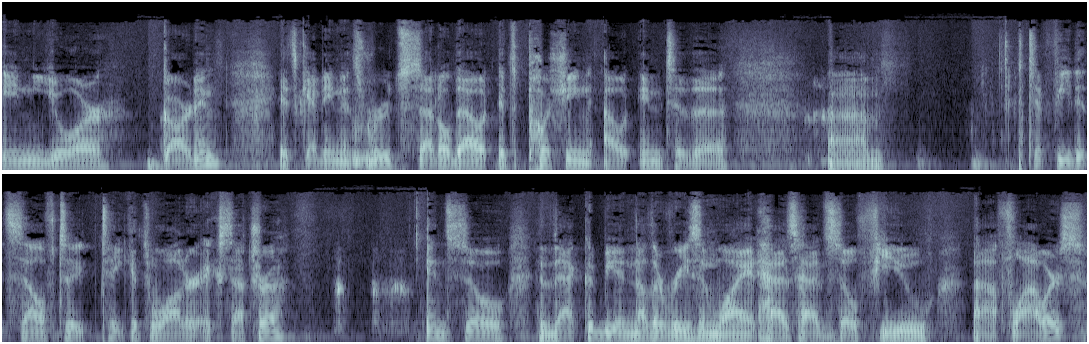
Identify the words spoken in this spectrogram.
in your garden. It's getting its roots settled out. It's pushing out into the um, to feed itself, to take its water, etc. And so that could be another reason why it has had so few uh, flowers.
